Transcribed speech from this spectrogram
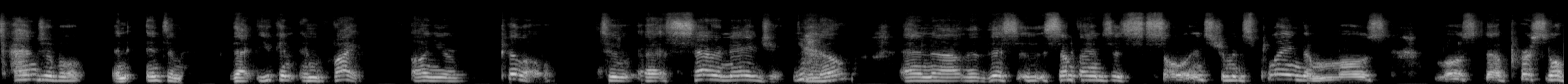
tangible and intimate that you can invite on your pillow to uh, serenade you, yeah. you know? And uh, this sometimes it's solo instruments playing the most most uh, personal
